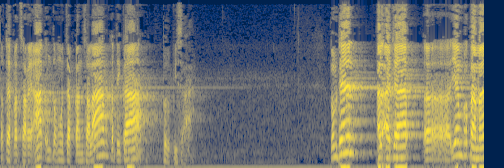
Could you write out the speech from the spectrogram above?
terdapat syariat untuk mengucapkan salam ketika berpisah. Kemudian al-adab uh, yang pertama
